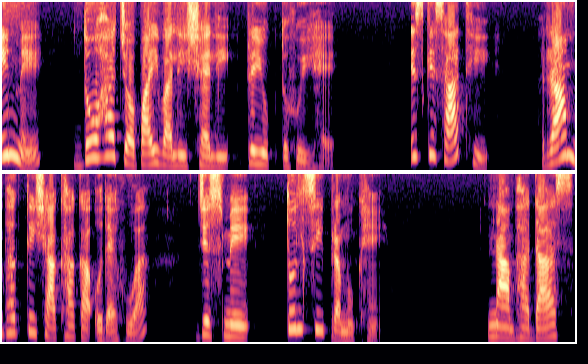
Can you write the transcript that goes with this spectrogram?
इनमें दोहा चौपाई वाली शैली प्रयुक्त हुई है। इसके साथ ही राम भक्ति शाखा का उदय हुआ, जिसमें तुलसी प्रमुख हैं। नाभादास,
